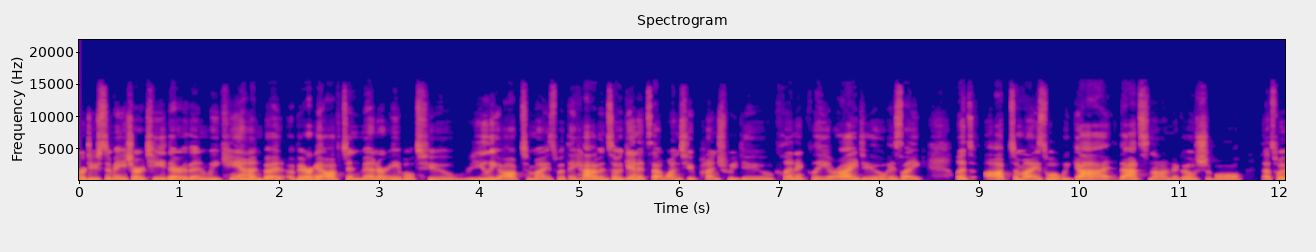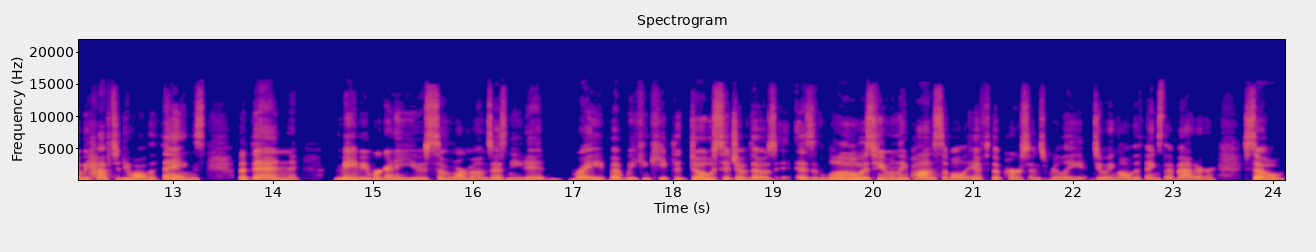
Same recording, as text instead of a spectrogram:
or do some hrt there then we can. But very often men are able to really optimize what they have. And so again it's that one two punch we do clinically or i do is like let's optimize what we got. That's non-negotiable. That's why we have to do all the things. But then maybe we're going to use some hormones as needed, right? But we can keep the dosage of those as low as humanly possible if the person's really doing all the things that matter. So,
